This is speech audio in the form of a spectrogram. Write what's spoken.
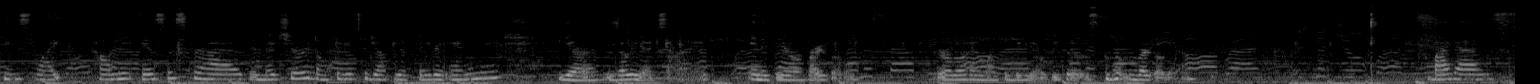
please like, comment, and subscribe. And make sure, don't forget to drop your favorite anime, your zodiac sign. And if you're a Virgo, girl, go ahead and like the video because Virgo down. Bye, guys.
